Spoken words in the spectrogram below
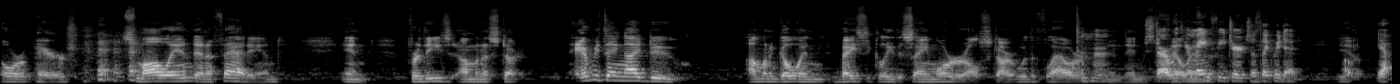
or a pear, small end and a fat end. And for these, I'm going to start everything I do. I'm going to go in basically the same order. I'll start with the flower and then Mm-hmm. Start with your main features just like we did. Yeah. Yeah.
